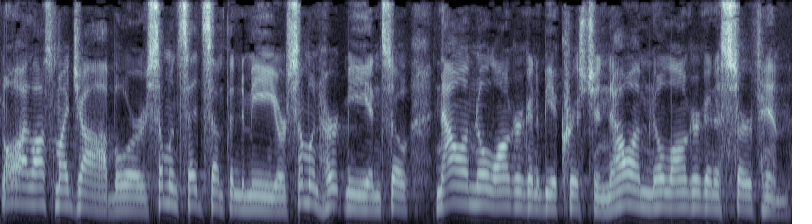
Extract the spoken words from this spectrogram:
Oh, I lost my job, or someone said something to me, or someone hurt me, and so now I'm no longer going to be a Christian. Now I'm no longer going to serve Him.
